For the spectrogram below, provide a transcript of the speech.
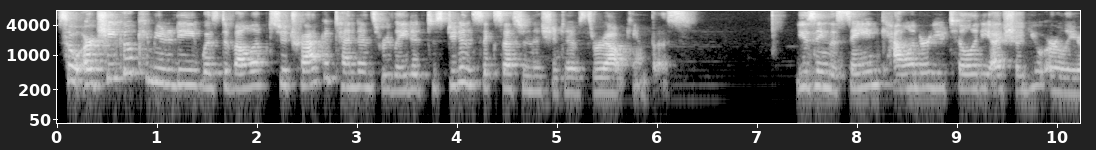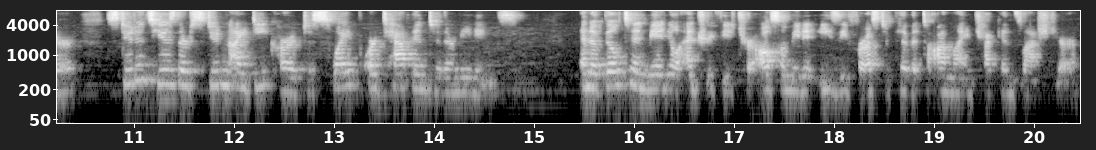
So our CICO community was developed to track attendance related to student success initiatives throughout campus. Using the same calendar utility I showed you earlier, students use their student ID card to swipe or tap into their meetings. And a built-in manual entry feature also made it easy for us to pivot to online check-ins last year.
